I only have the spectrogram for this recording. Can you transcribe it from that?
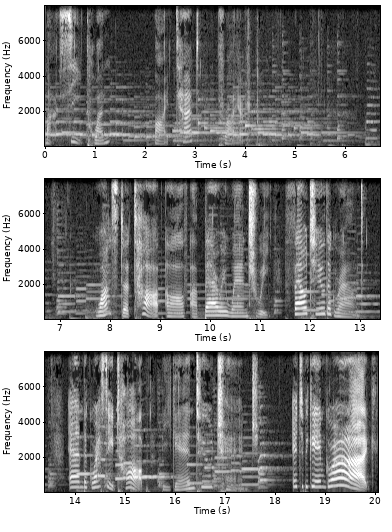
马戏团，by Ted Pryor。Once the top of a berry wen tree fell to the ground and the grassy top began to change. It became Greg.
